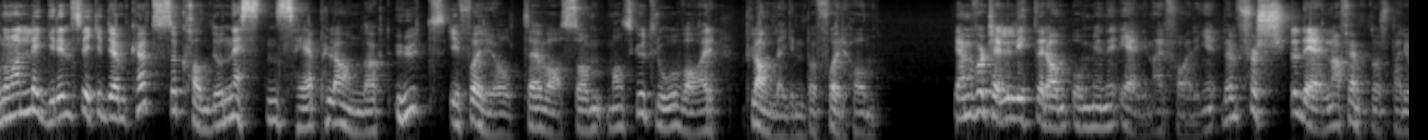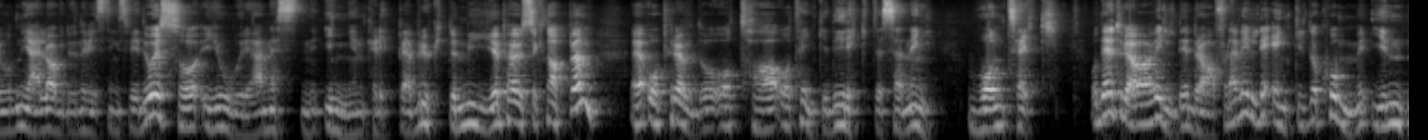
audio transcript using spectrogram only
Og når man legger inn slike jump cuts, så kan det jo nesten se planlagt ut i forhold til hva som man skulle tro var planleggende på forhånd. Jeg må fortelle litt om mine egne erfaringer. Den første delen av 15-årsperioden jeg lagde undervisningsvideoer, så gjorde jeg nesten ingen klipp. Jeg brukte mye pauseknappen eh, og prøvde å ta og tenke direktesending. One take. Og det tror jeg var veldig bra, for det er veldig enkelt å komme inn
